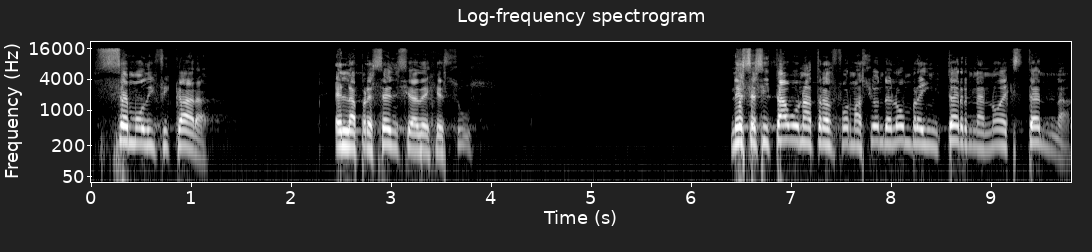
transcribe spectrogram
se modificara en la presencia de Jesús. Necesitaba una transformación del hombre interna, no externa.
